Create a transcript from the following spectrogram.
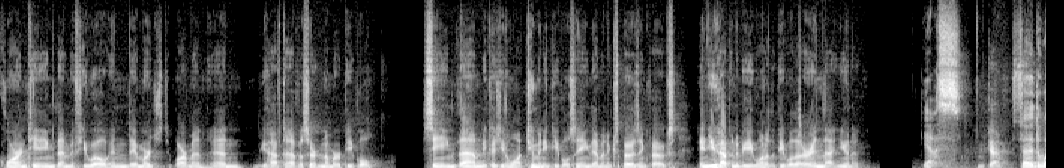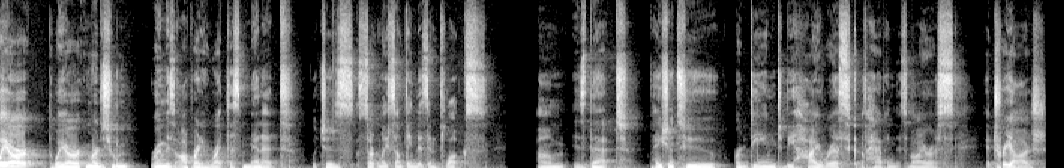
quarantining them, if you will, in the emergency department. And you have to have a certain number of people seeing them because you don't want too many people seeing them and exposing folks. And you happen to be one of the people that are in that unit. Yes. Okay. So the way our the way our emergency room, room is operating right this minute, which is certainly something that's in flux, um, is that patients who are deemed to be high risk of having this virus at triage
